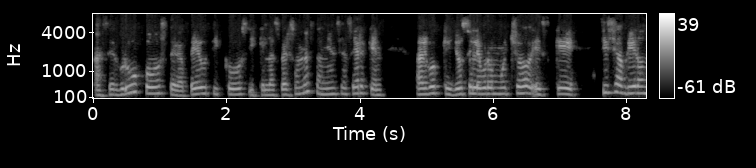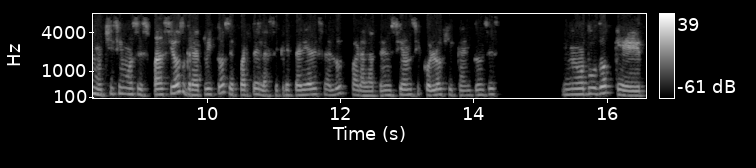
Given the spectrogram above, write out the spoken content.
hacer grupos terapéuticos y que las personas también se acerquen. Algo que yo celebro mucho es que sí se abrieron muchísimos espacios gratuitos de parte de la Secretaría de Salud para la atención psicológica. Entonces, no dudo que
